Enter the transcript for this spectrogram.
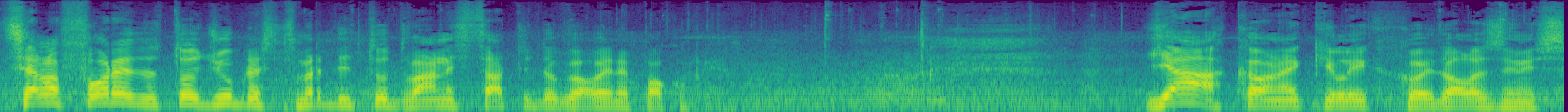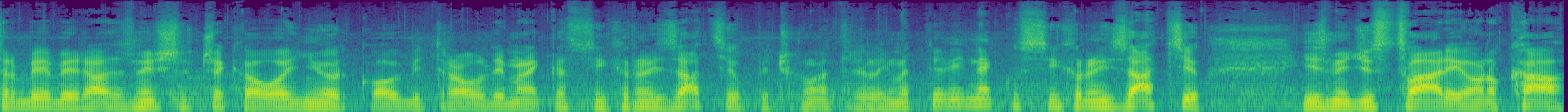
Cela fora je da to džubre smrdi tu 12 sati dok ga ovaj ne pokupi. Ja, kao neki lik koji dolazim iz Srbije, bi razmišljao, čekao ovaj New York, ovo bi trebalo da ima neka sinhronizacija u pičkom materijalu. Imate vi neku sinhronizaciju između stvari, ono kao,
